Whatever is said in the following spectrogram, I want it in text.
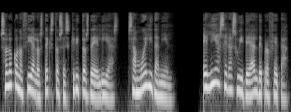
solo conocía los textos escritos de Elías, Samuel y Daniel. Elías era su ideal de profeta.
